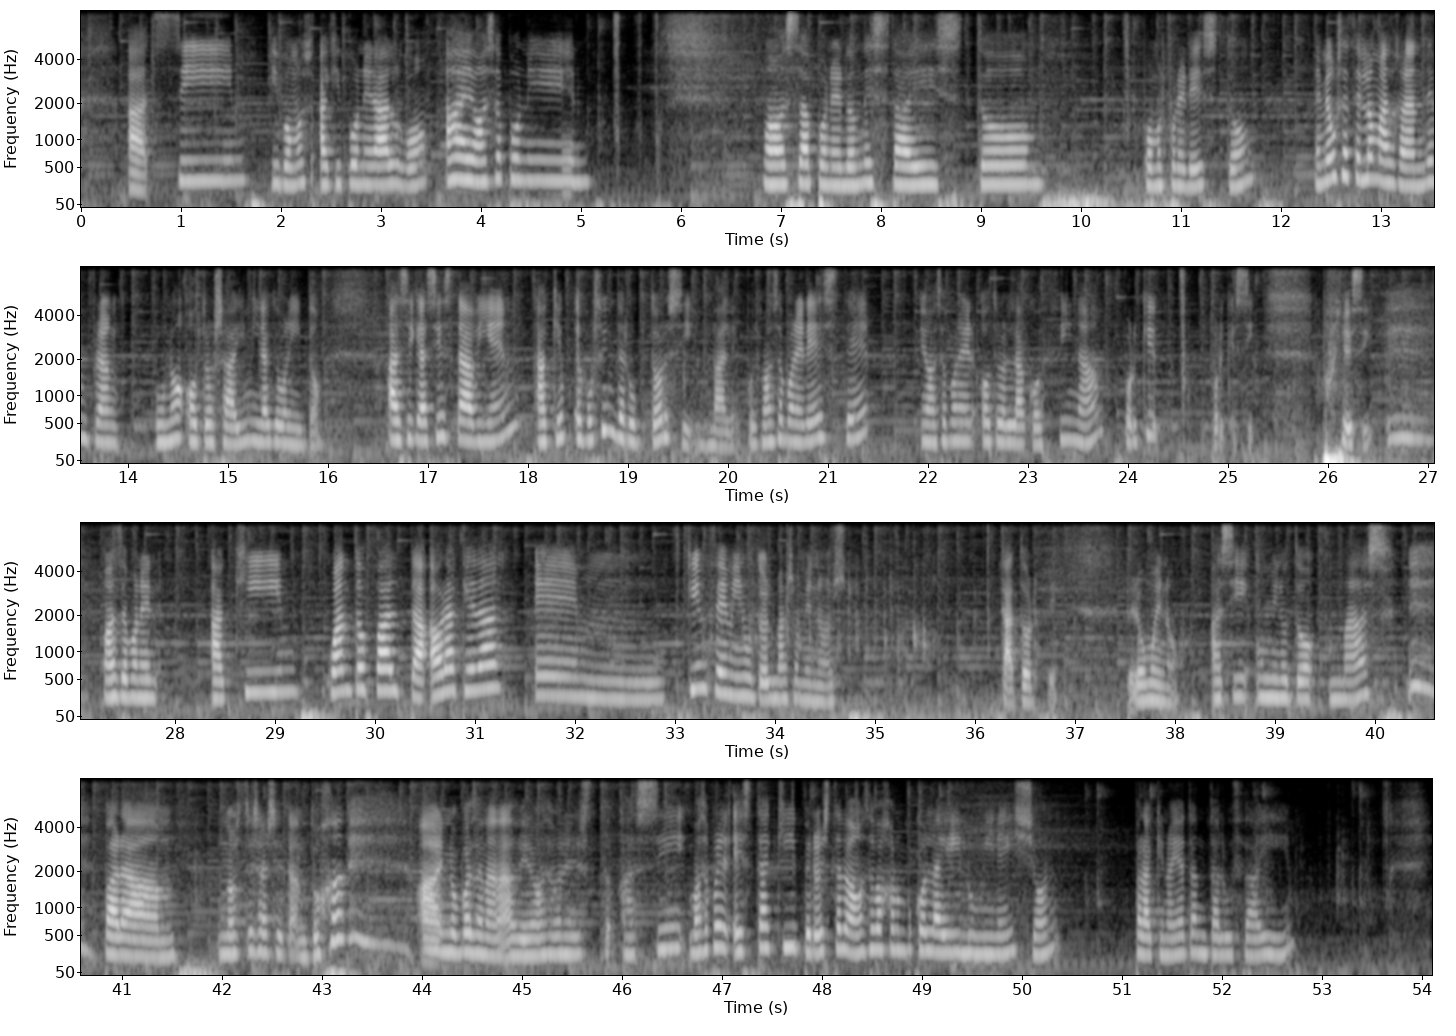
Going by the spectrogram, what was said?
Así. Y vamos aquí poner algo. Ay, vamos a poner... Vamos a poner... ¿Dónde está esto? Podemos poner esto. A mí me gusta hacerlo más grande, en plan uno, otros ahí. Mira qué bonito. Así que así está bien. Aquí he puesto interruptor, sí. Vale, pues vamos a poner este. Y vamos a poner otro en la cocina. ¿Por qué? Porque sí. Porque sí. Vamos a poner aquí. ¿Cuánto falta? Ahora quedan 15 em, minutos más o menos. 14. Pero bueno, así un minuto más para no estresarse tanto. Ay, no pasa nada. A vamos a poner esto así. Vamos a poner esta aquí, pero esta lo vamos a bajar un poco la illumination para que no haya tanta luz ahí.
